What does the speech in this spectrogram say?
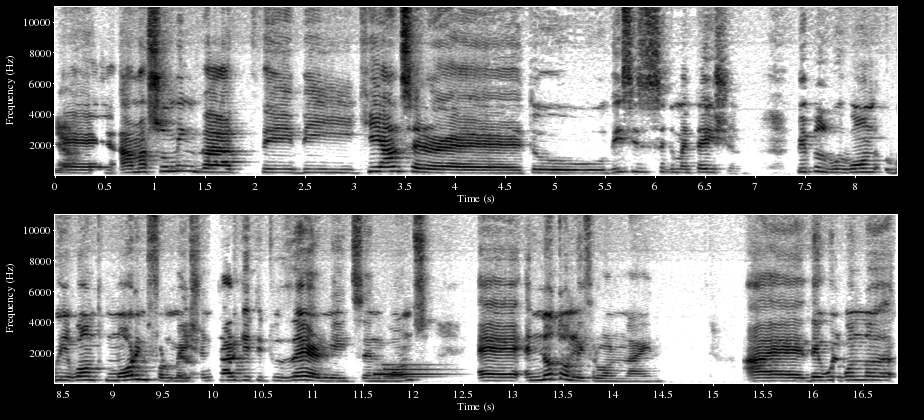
Yeah. Uh, I'm assuming that the, the key answer uh, to this is segmentation. People will want, will want more information targeted to their needs and wants, uh, and not only through online. Uh, they will want to,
